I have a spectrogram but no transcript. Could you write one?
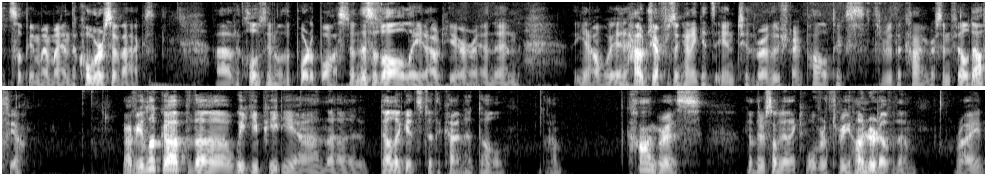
it's slipping my mind the coercive acts, uh, the closing of the port of Boston. This is all laid out here, and then you know, and how Jefferson kind of gets into the revolutionary politics through the Congress in Philadelphia. Now, if you look up the Wikipedia on the delegates to the Continental um, Congress, you know, there's something like over 300 of them, right?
